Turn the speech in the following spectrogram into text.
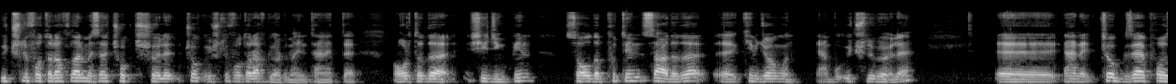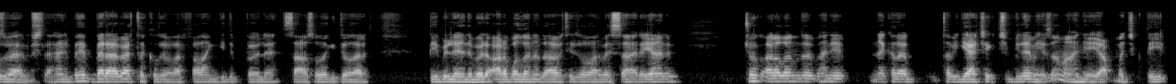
üçlü fotoğraflar mesela çok şöyle çok üçlü fotoğraf gördüm ben internette. Ortada Xi Jinping, solda Putin, sağda da e, Kim Jong-un. Yani bu üçlü böyle. E, yani çok güzel poz vermişler. Hani hep beraber takılıyorlar falan gidip böyle sağa sola gidiyorlar. Birbirlerini böyle arabalarına davet ediyorlar vesaire. Yani çok aralarında hani ne kadar tabii gerçekçi bilemeyiz ama hani yapmacık değil.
